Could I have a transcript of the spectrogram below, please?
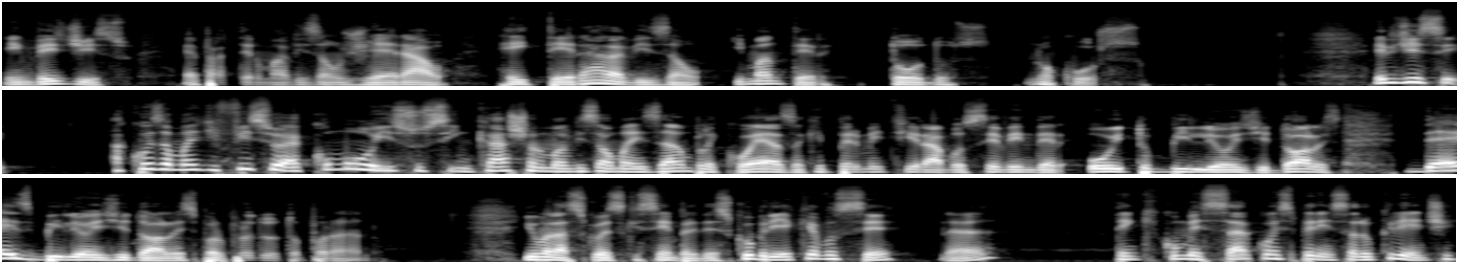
Em vez disso, é para ter uma visão geral, reiterar a visão e manter todos no curso. Ele disse: a coisa mais difícil é como isso se encaixa numa visão mais ampla e coesa que permitirá você vender 8 bilhões de dólares, 10 bilhões de dólares por produto por ano. E uma das coisas que sempre descobri é que você né, tem que começar com a experiência do cliente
